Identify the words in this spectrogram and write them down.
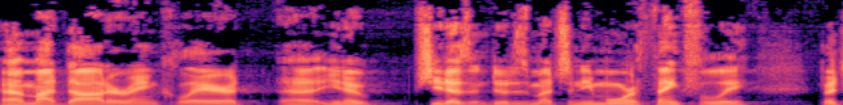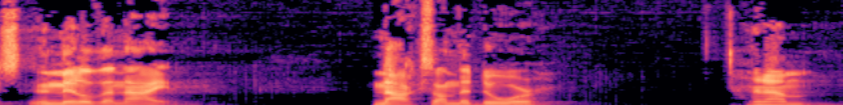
Uh, my daughter, Anne Claire, uh, you know, she doesn't do it as much anymore, thankfully, but in the middle of the night, knocks on the door. And I'm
